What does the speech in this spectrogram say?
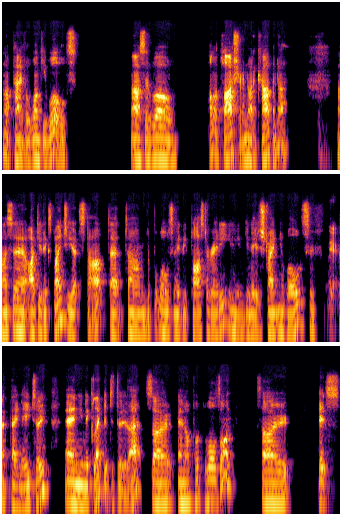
I'm not paying for wonky walls. I said, Well, I'm a plasterer, not a carpenter. I said, I did explain to you at the start that um, the walls need to be plaster ready and you need to straighten your walls if yeah. that they need to. And you neglected to do that. So, and I put the walls on. So it's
